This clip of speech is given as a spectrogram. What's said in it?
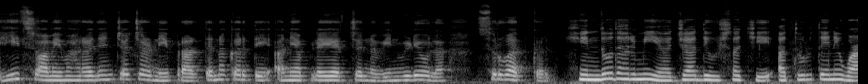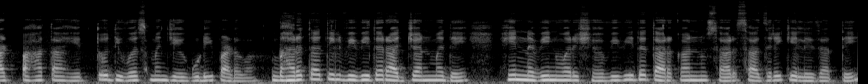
हीच स्वामी महाराजांच्या चरणी प्रार्थना करते आणि आपल्या याच्या नवीन व्हिडिओला सुरुवात करते. हिंदू धर्मीय ज्या दिवसाची आतुरतेने वाट पाहत आहेत तो दिवस म्हणजे गुढीपाडवा. भारतातील विविध राज्यांमध्ये हे नवीन वर्ष विविध तारखांनुसार साजरे केले जाते.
